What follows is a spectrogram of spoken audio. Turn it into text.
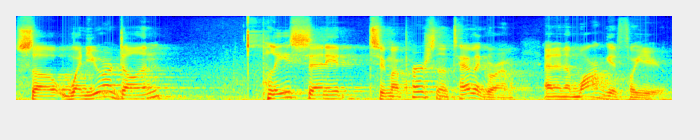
So when you are done, please send it to my personal telegram and I'll mark it for you.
